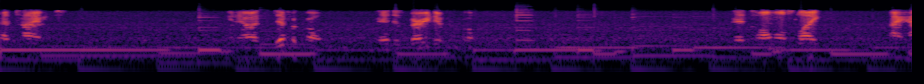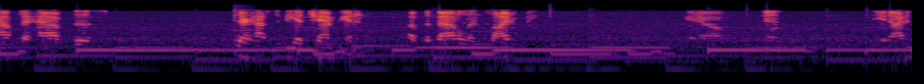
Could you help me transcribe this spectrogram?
at times. You know, it's difficult. It is very difficult it's almost like I have to have this. There has to be a champion of the battle inside of me. You know, in the United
